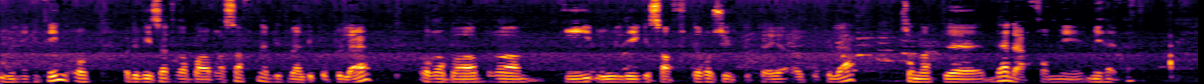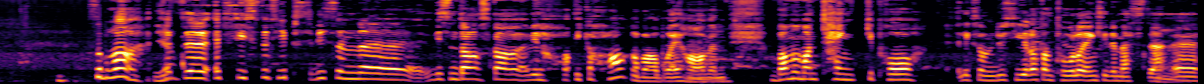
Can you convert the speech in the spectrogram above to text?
ulike ting. Og, og det viser at rabarbrasaften er blitt veldig populær. Og rabarbra i ulike safter og syltetøy er også populær. Sånn at eh, det er derfor vi, vi har det. Så bra. Et, eh, et siste tips hvis en, eh, hvis en da skal, ha, ikke ha rabarbra i haven. Hva må man tenke på? Liksom, du sier at han tåler egentlig det meste. Eh,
